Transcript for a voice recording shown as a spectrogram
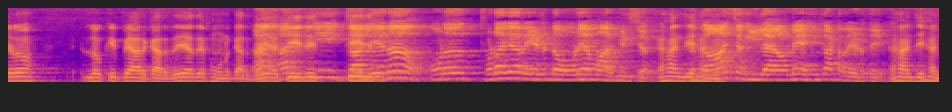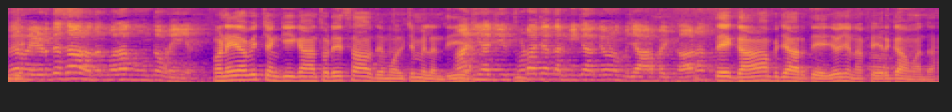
ਚਲੋ ਲੋਕੀ ਪਿਆਰ ਕਰਦੇ ਆ ਤੇ ਫੋਨ ਕਰਦੇ ਆ ਚੀਜ਼ ਚੀਜ਼ ਇਹ ਨਾ ਹੁਣ ਥੋੜਾ ਜਿਹਾ ਰੇਟ ਡਾਊਨ ਆ ਮਾਰਕੀਟ 'ਚ। ਹਾਂਜੀ, ਤੇ ਗਾਂ ਚੰਗੀ ਲੈ ਆਉਨੇ ਅਸੀਂ ਘੱਟ ਰੇਟ ਤੇ। ਹਾਂਜੀ ਹਾਂਜੀ। ਫਿਰ ਰੇਟ ਦੇ ਹਿਸਾਬ ਨਾਲ ਤੁਹਾਨੂੰ ਪਤਾ ਫੋਨ ਤਾਂ ਹੀ ਆ। ਹੁਣ ਇਹ ਆ ਵੀ ਚੰਗੀ ਗਾਂ ਥੋੜੇ ਹਿਸਾਬ ਦੇ ਮੁੱਲ 'ਚ ਮਿਲੰਦੀ ਆ। ਹਾਂਜੀ ਹਾਂਜੀ ਥੋੜਾ ਜਿਹਾ ਗਰਮੀ ਕਰਕੇ ਹੁਣ ਬਾਜ਼ਾਰ ਬੈਠਾ ਨਾ ਤੇ ਗਾਂ ਬਾਜ਼ਾਰ ਤੇਜ਼ ਹੋ ਜਾਣਾ ਫੇਰ ਗਾਵਾਂ ਦਾ।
